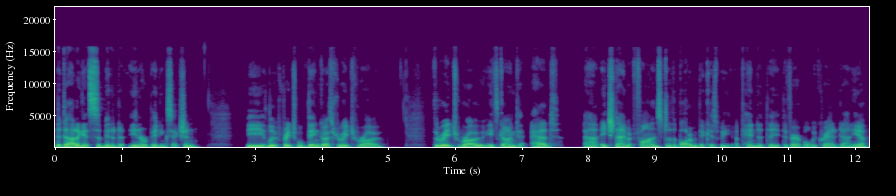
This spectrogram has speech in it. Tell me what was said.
the data gets submitted in a repeating section. The loop for each will then go through each row. Through each row, it's going to add uh, each name it finds to the bottom because we appended the, the variable we created down here.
